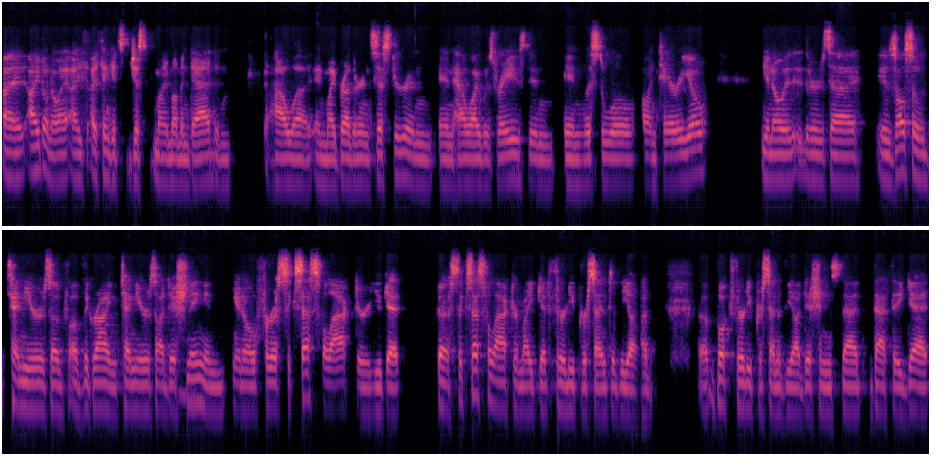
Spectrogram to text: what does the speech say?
I, I don't know. I, I- I think it's just my mom and dad and how uh, and my brother and sister and and how I was raised in in Listowel, Ontario. You know, there's uh, it was also ten years of of the grind, ten years auditioning, and you know, for a successful actor, you get a successful actor might get thirty percent of the uh, book thirty percent of the auditions that that they get.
